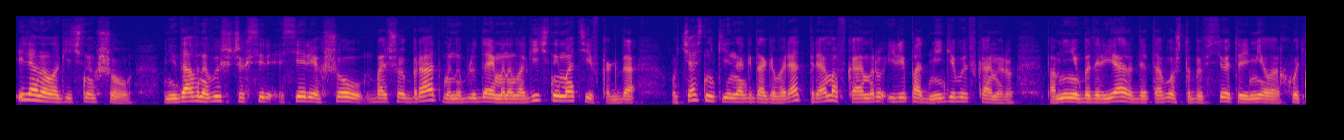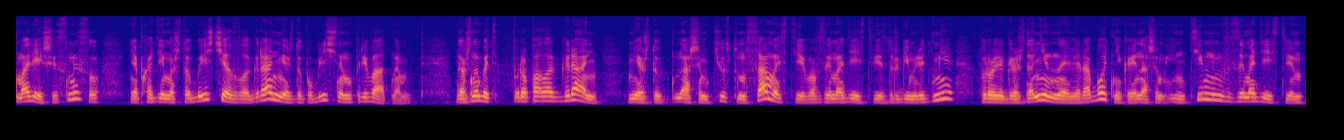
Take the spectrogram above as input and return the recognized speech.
или аналогичных шоу. В недавно вышедших сериях шоу «Большой брат» мы наблюдаем аналогичный мотив, когда Участники иногда говорят прямо в камеру или подмигивают в камеру. По мнению Бодрияра, для того, чтобы все это имело хоть малейший смысл, необходимо, чтобы исчезла грань между публичным и приватным. Должно быть пропала грань между нашим чувством самости во взаимодействии с другими людьми в роли гражданина или работника и нашим интимным взаимодействием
